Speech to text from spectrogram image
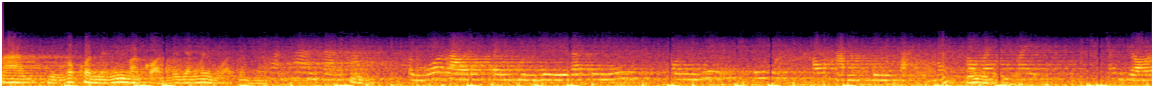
มาอยู่กับคนอย่างนี้มาก่อนแต่ยังไม่บวชนะถ้าอาจารย์ครับสมมติว่าเราเป็นคนดีแล้วทีนี้คนที่ที่เขาทำคุณใส่ให้เขาไม่ไม่ไม่ย้อน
